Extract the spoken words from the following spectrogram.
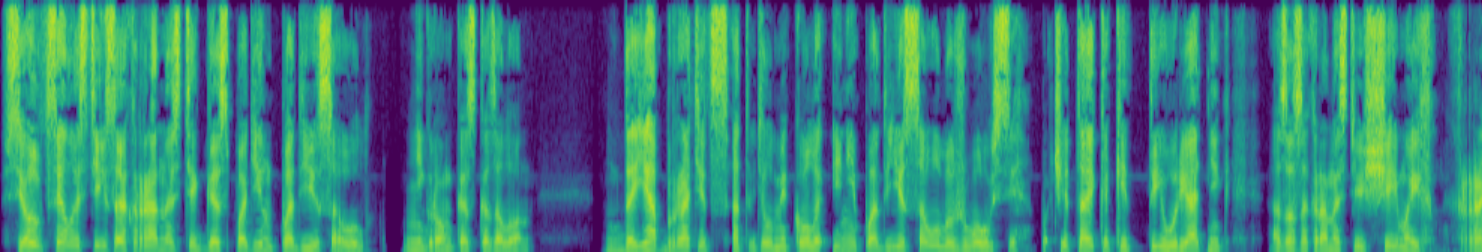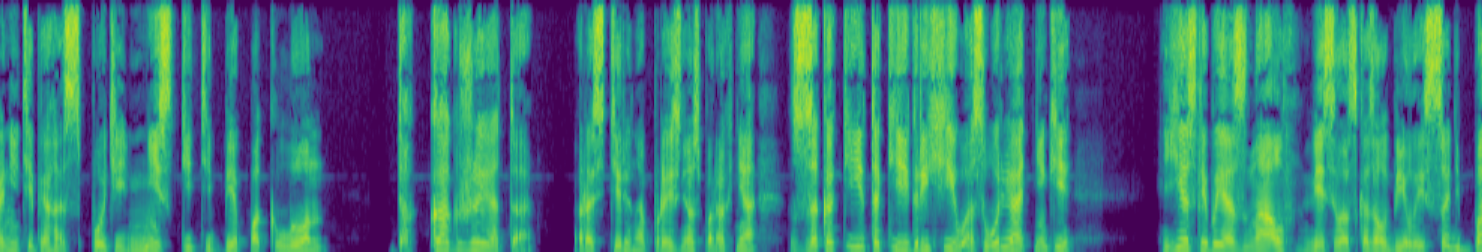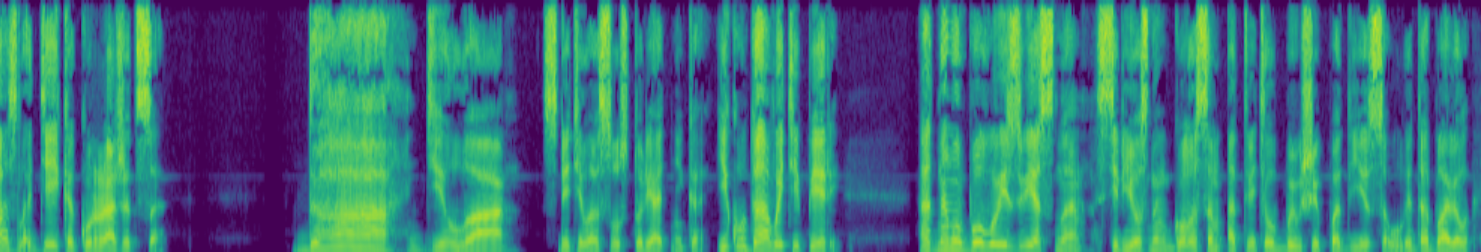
«Все в целости и сохранности, господин подъясаул», — негромко сказал он. «Да я, братец», — ответил Микола, — «и не под Есаул уж вовсе. Почитай, как и ты, урядник, а за сохранность вещей моих храни тебя Господь и низкий тебе поклон». «Да как же это?» — растерянно произнес Порохня. «За какие такие грехи вас, урядники?» «Если бы я знал», — весело сказал Билый, — «судьба злодейка куражится». «Да, дела», слетела с уст. «И куда вы теперь?» «Одному богу известно», — серьезным голосом ответил бывший подъесаул и добавил.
